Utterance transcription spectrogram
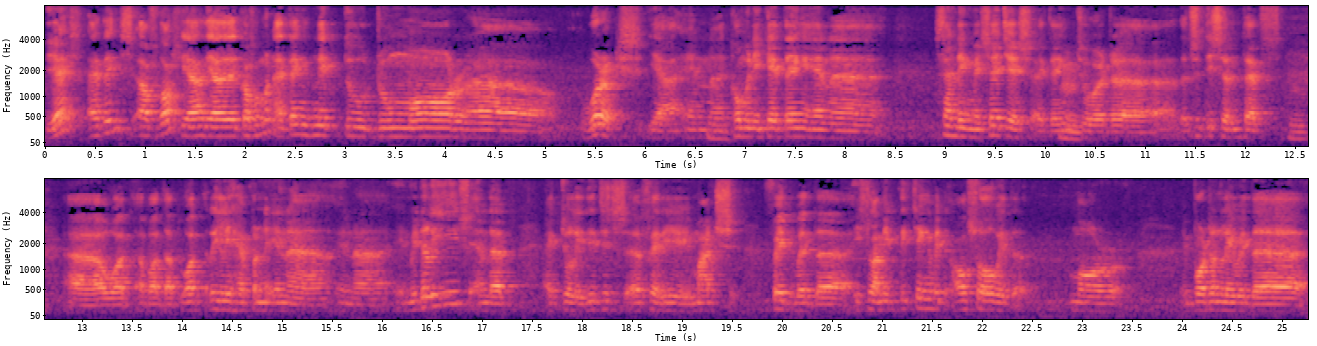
Yes, I think of course, yeah, yeah, the government I think need to do more uh, works, yeah, in uh, Mm. communicating and uh, sending messages. I think Mm. toward uh, the citizen that's Mm. uh, what about that what really happened in uh, in uh, in Middle East and that actually this is uh, very much fit with the Islamic teaching, but also with more importantly with the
